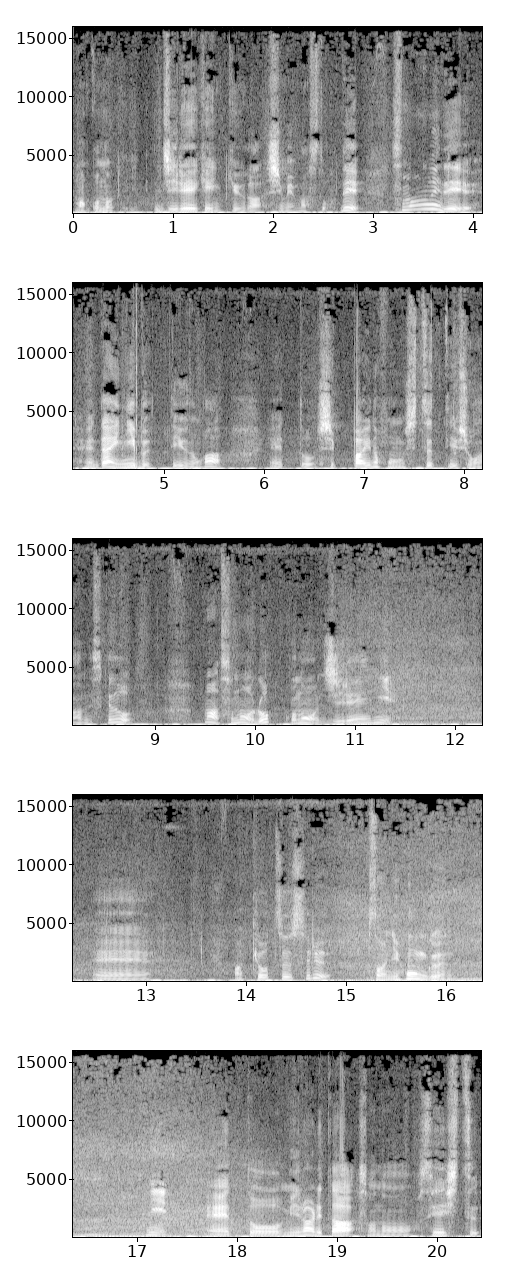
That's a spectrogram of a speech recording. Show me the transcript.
まあ、この事例研究が占めますと。で、その上で第2部っていうのが、えっと、失敗の本質っていう章なんですけど、まあ、その6個の事例に、えーまあ、共通するその日本軍に、え、っと見られたその性質、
